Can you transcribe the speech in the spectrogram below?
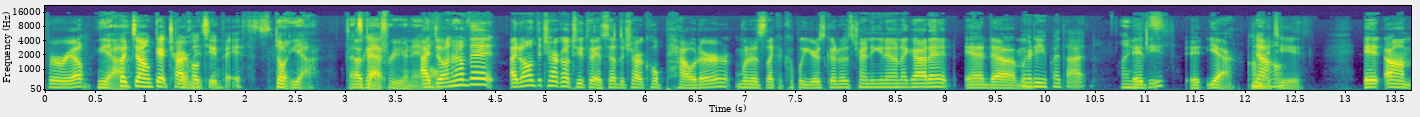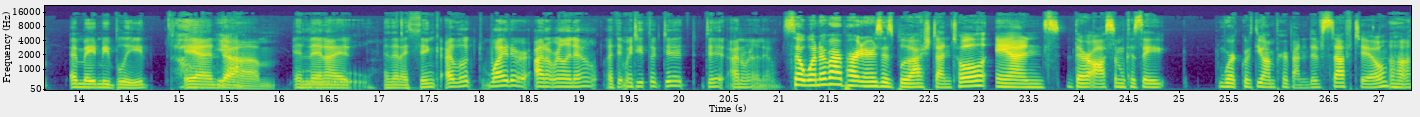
For real? Yeah, But don't get charcoal amazing. toothpaste. don't yeah. That's Okay. bad for your nail. I don't have the I don't have the charcoal toothpaste. I have the charcoal powder when it was like a couple years ago. It was trending, you know, and I got it. And um, Where do you put that? on your it's, teeth. It yeah, on my No. teeth. It um it made me bleed, and Yeah. um and then I Ooh. and then I think I looked whiter. I don't really know. I think my teeth looked did did. I don't really know. So one of our partners is Blue Ash Dental, and they're awesome because they work with you on preventative stuff too. Uh huh.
